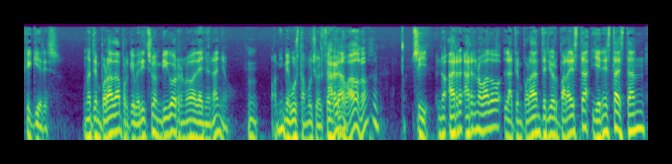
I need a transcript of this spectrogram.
¿Qué quieres? Una temporada, porque Berizzo en Vigo renueva de año en año. A mí me gusta mucho el Ha Celta. renovado, ¿no? Sí, no, ha, ha renovado la temporada anterior para esta y en esta están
